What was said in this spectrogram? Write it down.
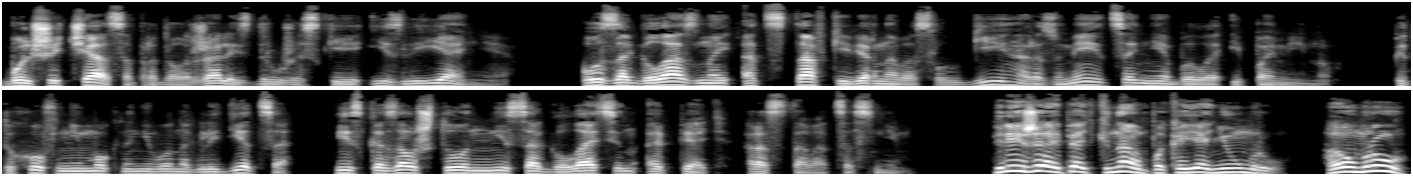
Больше часа продолжались дружеские излияния. О заглазной отставке верного слуги, разумеется, не было и помину. Петухов не мог на него наглядеться и сказал, что он не согласен опять расставаться с ним. «Переезжай опять к нам, пока я не умру. А умру,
